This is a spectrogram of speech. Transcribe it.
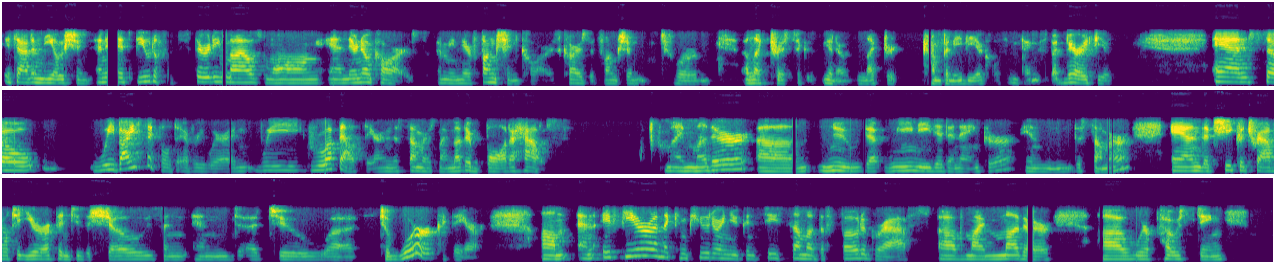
it's out in the ocean, and it's beautiful. It's 30 miles long, and there are no cars. I mean, they're function cars, cars that function for electric, you know, electric company vehicles and things, but very few. And so we bicycled everywhere, and we grew up out there in the summers. My mother bought a house my mother um, knew that we needed an anchor in the summer and that she could travel to Europe and do the shows and, and uh, to, uh, to work there. Um, and if you're on the computer and you can see some of the photographs of my mother uh, we're posting,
